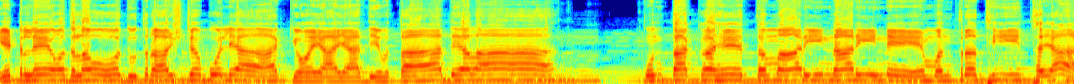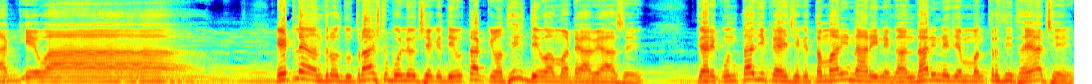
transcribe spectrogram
એટલે ઓધલાઓ ધૂતરાષ્ટ્ર બોલ્યા, ક્યોય આયા દેવતા દેવા? કુંતા કહે, તમારી નારીને મંત્રથી થયા કેવા? એટલે આંધ્રો ધૂતરાષ્ટ્ર બોલ્યો છે કે, દેવતા ક્યાંથી દેવા માટે આવ્યા હશે? ત્યારે કુંતાજી કહે છે કે, તમારી નારીને ગાંધારીને જેમ મંત્રથી થયા છે,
